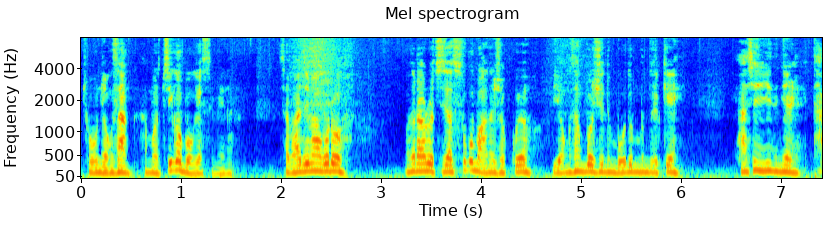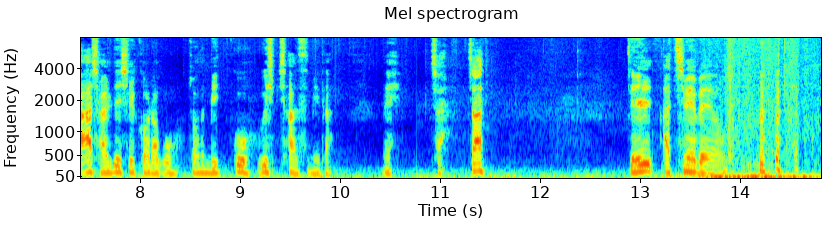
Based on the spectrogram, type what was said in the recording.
좋은 영상 한번 찍어 보겠습니다. 자 마지막으로 오늘 하루 진짜 수고 많으셨고요. 이 영상 보시는 모든 분들께 하시는 일 다 잘 되실 거라고 저는 믿고 의심치 않습니다. 네, 자 짠. 내일 아침에 봬요.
